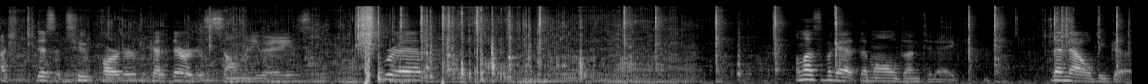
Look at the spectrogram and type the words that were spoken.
a this a two-parter because there are just so many ways. Rip. Unless if I get them all done today, then that'll be good.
